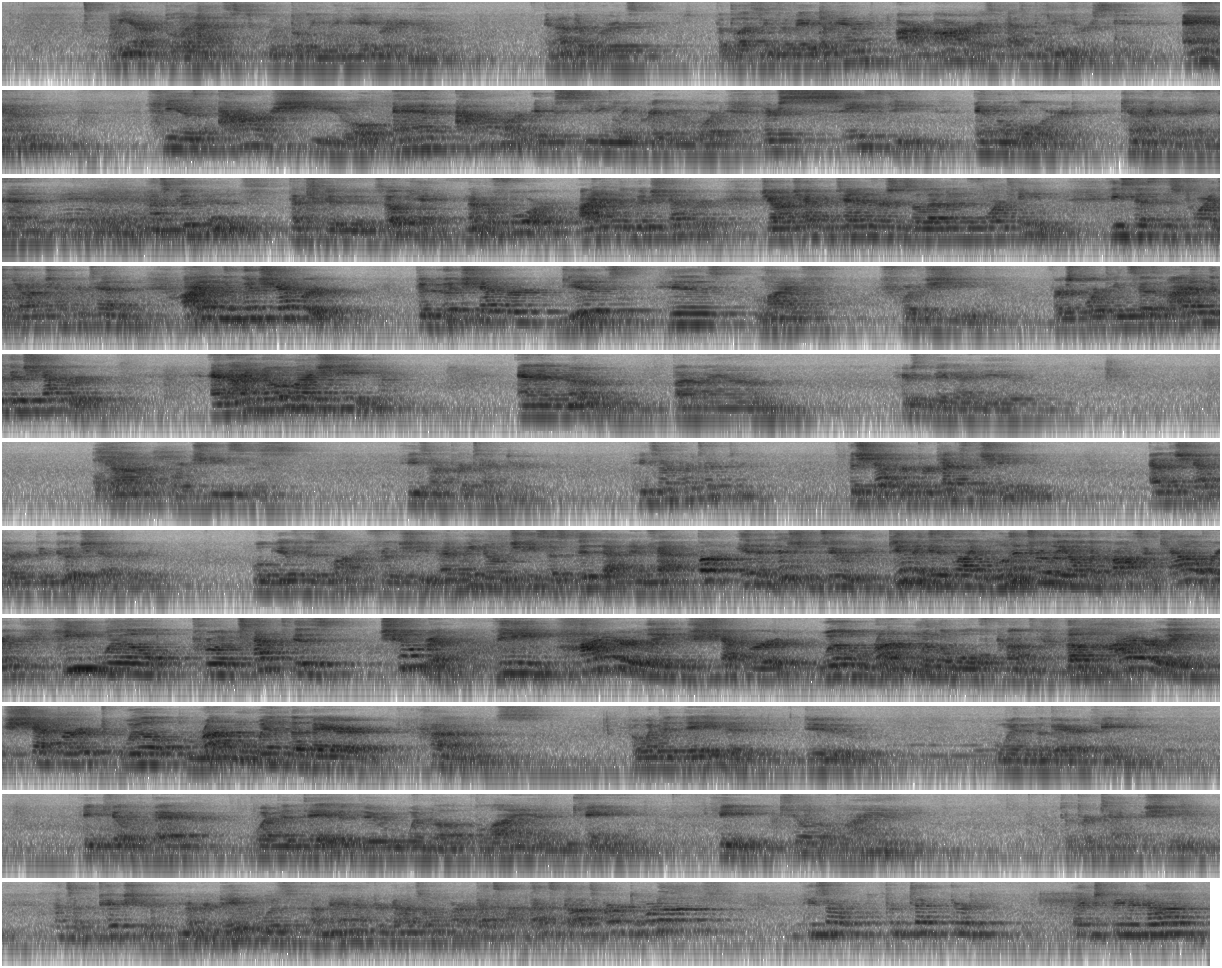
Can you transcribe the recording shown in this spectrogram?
We are blessed with believing Abraham. In other words, the blessings of Abraham are ours as believers. And he is our shield and our exceedingly great reward. There's safety in the Lord. Can I get an amen? amen? That's good news. That's good news. Okay, number four, I am the good shepherd. John chapter 10, verses 11 and 14. He says this twice, John chapter 10. I am the good shepherd. The good shepherd gives his life for the sheep. Verse 14 says, I am the good shepherd, and I know my sheep, and am known by my own. Here's the big idea God or Jesus, He's our protector. He's our protector. The shepherd protects the sheep. And the shepherd, the good shepherd, will give his life for the sheep. And we know Jesus did that, in fact. But in addition to giving his life literally on the cross at Calvary, he will protect his children. The hireling shepherd will run when the wolf comes. The hireling shepherd will run when the bear comes. But what did David do when the bear came? He killed the bear. What did David do when the lion came? He killed the lion to protect the sheep. That's a picture. Remember, David was a man after God's own heart. That's, that's God's heart toward us. He's our protector. Thanks be to God.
